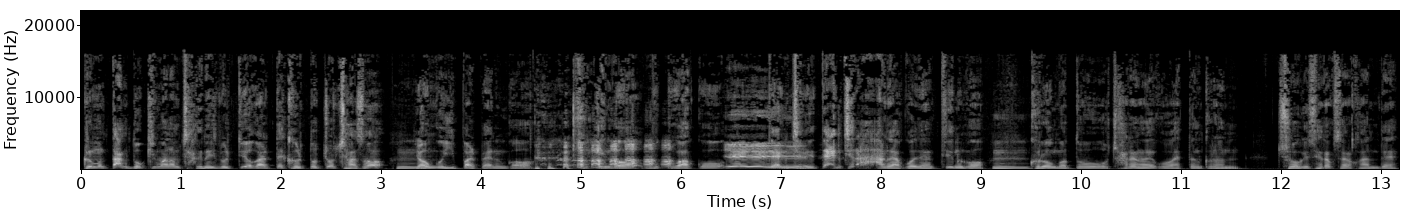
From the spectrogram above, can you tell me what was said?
그러면 딱 놓기만 하면 자기네 집을 뛰어갈 때 그걸 또 쫓아서 음. 영구 이빨 빼는 거, 긴 거 묶고 갖고 예, 예, 예, 땡칠이 예. 땡칠아 그래갖고 그냥 뛰는 거 음. 그런 것도 촬영하고 했던 그런 추억이 새록새록하는데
